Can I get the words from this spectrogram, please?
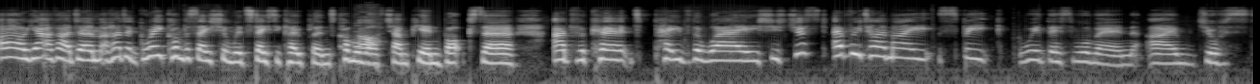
Oh yeah, I've had um, I had a great conversation with Stacey Copeland, Commonwealth Oh. champion boxer, advocate, paved the way. She's just every time I speak with this woman, I'm just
